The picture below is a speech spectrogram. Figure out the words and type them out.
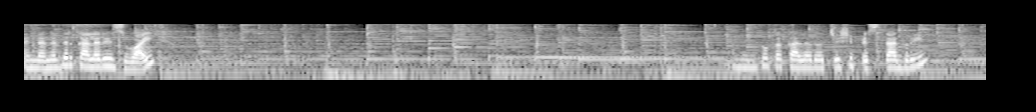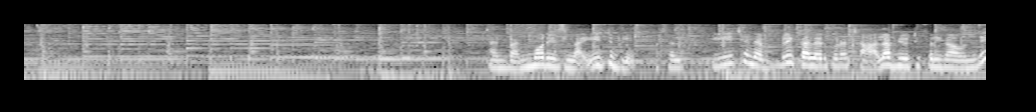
And another colour is white ఇంకొక కలర్ వచ్చేసి pista green. And one more is light blue. అసలు ఈచ్ అండ్ ఎవ్రీ కలర్ కూడా చాలా బ్యూటిఫుల్గా ఉంది.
